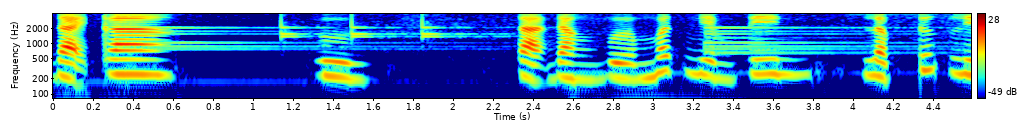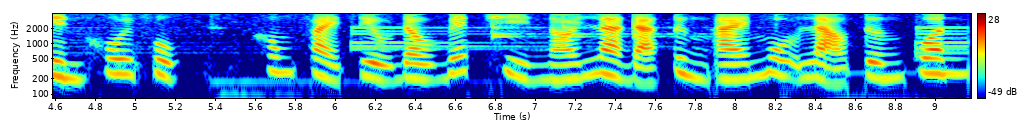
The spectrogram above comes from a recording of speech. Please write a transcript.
đại ca. Ừ. Tạ đằng vừa mất niềm tin, lập tức liền khôi phục, không phải tiểu đầu bếp chỉ nói là đã từng ái mộ lão tướng quân,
